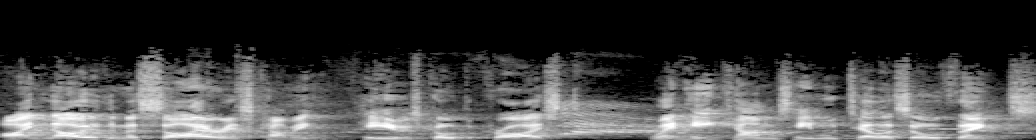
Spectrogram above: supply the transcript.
I know the Messiah is coming, he who is called the Christ. When he comes, he will tell us all things.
